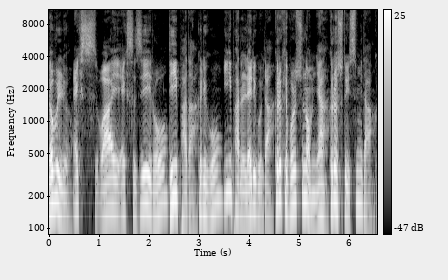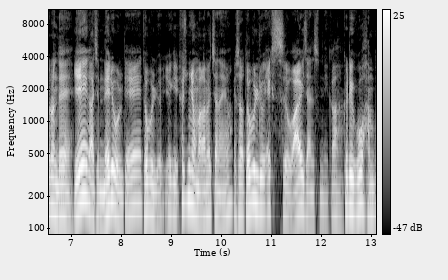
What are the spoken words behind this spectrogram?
WXYXG로 D파다. 그리고 E파를 내리고 있다. 그렇게 볼 수는 없냐? 그럴 수도 있습니다. 그런데 얘가 지금 내려올 때 W 여기 표준형 마감했잖아요. 그래서 WXY지 않습니까? 그리고 한번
